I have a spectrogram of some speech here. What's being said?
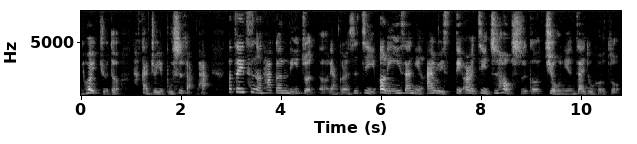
你会觉得他感觉也不是反派。那这一次呢，他跟李准呃两个人是继二零一三年《Iris》第二季之后，时隔九年再度合作。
